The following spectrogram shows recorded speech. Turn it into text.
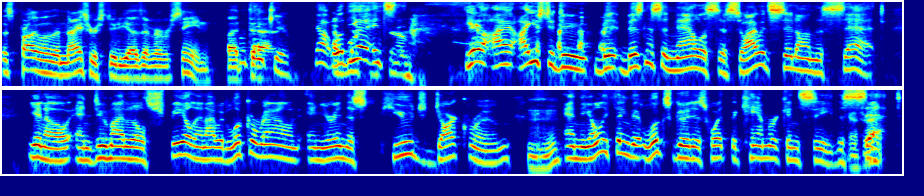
that's probably one of the nicer studios I've ever seen. But Well, thank uh, you. Yeah. Well, yeah. It's yeah. I I used to do business analysis, so I would sit on the set, you know, and do my little spiel, and I would look around, and you're in this huge dark room, Mhm. and the only thing that looks good is what the camera can see, the That's right. set.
